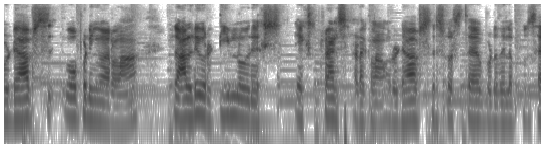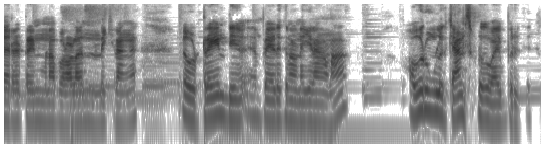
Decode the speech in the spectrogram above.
ஒரு டாப்ஸ் ஓப்பனிங் வரலாம். இல்லை ஆல்ரெடி ஒரு டீமில் ஒரு எக்ஸ் எக்ஸ்பிரான்ஸ் நடக்கலாம். ஒரு டாப்ஸ் ரிசோர்ஸ் தேவைப்படுது இல்லை புதுசாக ட்ரெயின் பண்ண போகிறாங்கன்னு நினைக்கிறாங்க. இல்லை ஒரு ட்ரெயின் எம்ப்ளாய் எடுக்கணும்னு நினைக்கிறாங்கன்னா அவர் உங்களுக்கு சான்ஸ் கொடுக்க வாய்ப்பு இருக்குது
